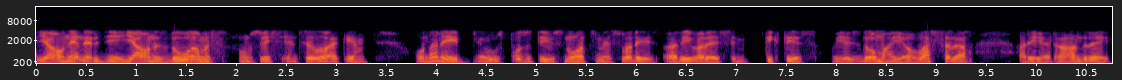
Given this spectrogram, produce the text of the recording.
jauna enerģija, jaunas domas mums visiem cilvēkiem. Un arī uz pozitīvas nots mēs varī, arī varēsim tikties, ja es domāju, jau vasarā arī ar Andreju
